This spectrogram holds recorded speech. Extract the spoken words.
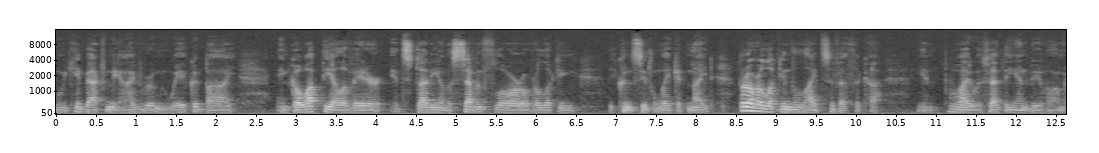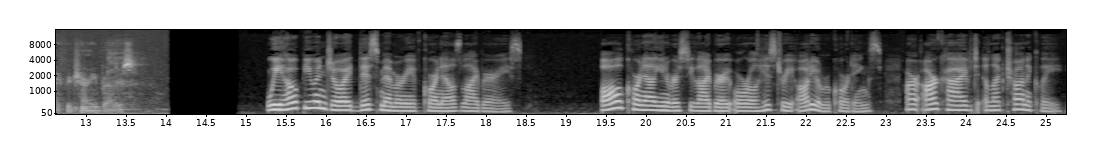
when we came back from the Ivy Room and wave goodbye and go up the elevator and study on the seventh floor overlooking you couldn't see the lake at night, but overlooking the lights of Ithaca. And boy, was that the envy of all my fraternity brothers. We hope you enjoyed this memory of Cornell's libraries. All Cornell University Library oral history audio recordings are archived electronically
